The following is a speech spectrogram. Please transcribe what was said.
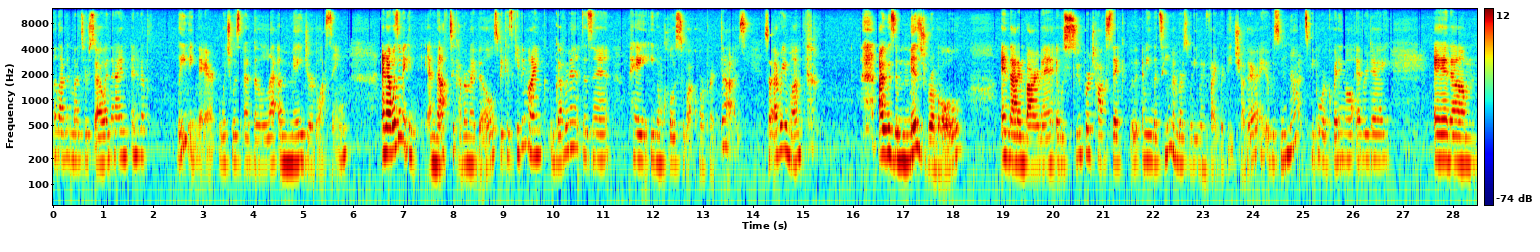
11 months or so. And then I ended up leaving there, which was a, a major blessing. And I wasn't making enough to cover my bills because keep in mind, government doesn't pay even close to what corporate does. So every month I was miserable in that environment. It was super toxic. I mean, the team members would even fight with each other. It was nuts. People were quitting all every day. And um,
